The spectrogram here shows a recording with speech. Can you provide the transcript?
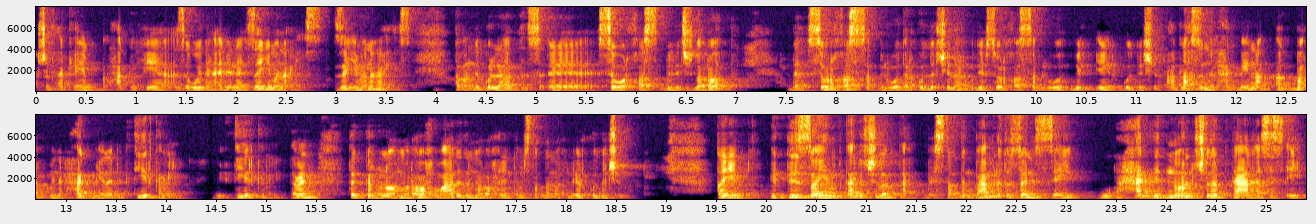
أشوفها كام؟ أتحكم فيها أزودها أقللها زي ما أنا عايز زي ما أنا عايز. طبعا دي كلها آه، صور خاصة بال chillerات ده صورة خاصة بال water cooled chiller ودي صورة خاصة بالو... بال air cooled chiller هتلاحظوا إن الحجم هنا أكبر من الحجم هنا بكتير كمان. بكتير كمان. تمام؟ طبقا لنوع المراوح وعدد المراوح اللي انت مستخدمها في ال air cooled chiller طيب ال design بتاع ال chiller ده بستخدم بعمله design إزاي؟ وبحدد نوع ال chiller بتاعي على أساس إيه؟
